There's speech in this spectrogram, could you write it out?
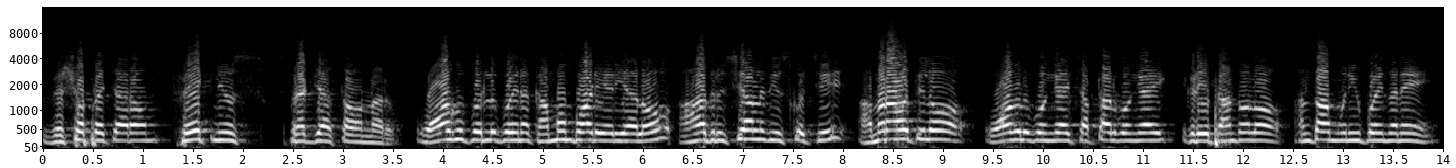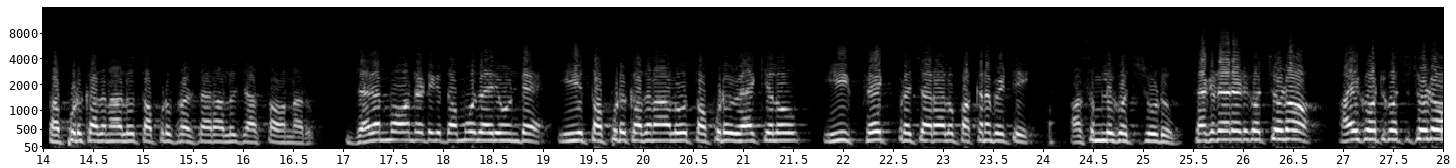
విశ్వ ప్రచారం ఫేక్ న్యూస్ స్ప్రెడ్ చేస్తా ఉన్నారు. వాగు పొర్లిపోయిన ఖమ్మంపాడు ఏరియాలో ఆ దృశ్యాలను తీసుకొచ్చి అమరావతిలో వాగులు పొంగాయి చట్టాలు పొంగాయి. ఇక్కడ ఈ ప్రాంతంలో అంతా మునిగిపోయిందని తప్పుడు కథనాలు తప్పుడు ప్రచారాలు చేస్తా ఉన్నారు. జగన్మోహన్ రెడ్డికి దమ్ము ధైర్యం ఉంటే ఈ తప్పుడు కథనాలు తప్పుడు వ్యాఖ్యలు ఈ ఫేక్ ప్రచారాలు పక్కన పెట్టి అసెంబ్లీకి వచ్చి చూడు. సెక్రటేరియట్కి వచ్చి చూడు హైకోర్టుకు వచ్చి చూడు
